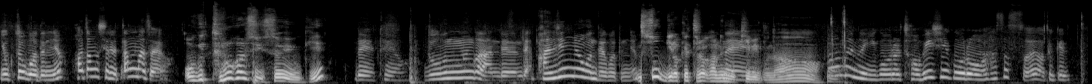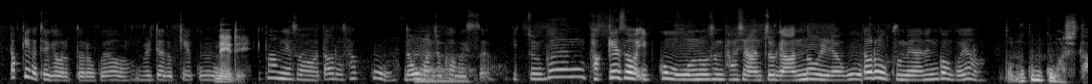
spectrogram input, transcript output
욕조거든요. 화장실에 딱 맞아요. 어, 여기 들어갈 수 있어요 여기? 네, 돼요. 누는 건 안 되는데 반신욕은 되거든요. 쏙 이렇게 들어가는 네. 느낌이구나. 처음에는 이거를 접이식으로 했었어요. 되게 닦기가 되게 어렵더라고요. 물때도 끼고. 네네. 쿠팡에서 따로 샀고 너무 음. 만족하고 있어요. 이쪽은 밖에서 입고 온 옷은 다시 안쪽에 안 넣으려고 따로 구매한 거고요. 너무 꼼꼼하시다.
